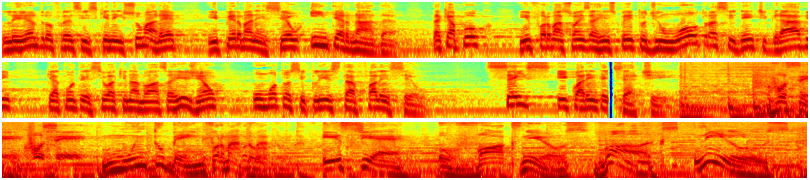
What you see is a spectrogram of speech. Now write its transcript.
Leandro Francisquini em Sumaré e permaneceu internada. Daqui a pouco, informações a respeito de um outro acidente grave que aconteceu aqui na nossa região. Um motociclista faleceu. 6 e 47 Você, você, muito bem informado. Este é o Fox News. Fox News.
